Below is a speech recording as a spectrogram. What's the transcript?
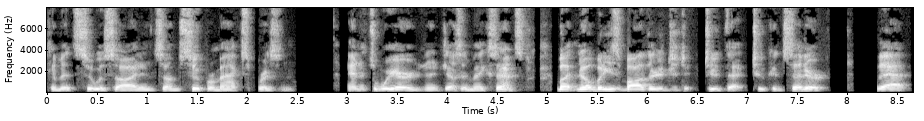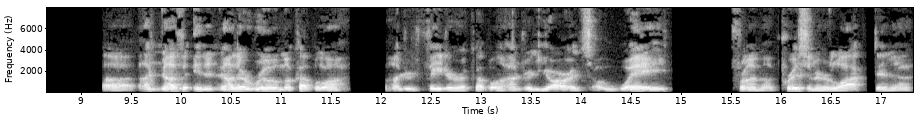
commits suicide in some supermax prison, and it's weird and it doesn't make sense. But nobody's bothered to, to that to consider that uh, another in another room, a couple of hundred feet or a couple of hundred yards away from a prisoner locked in a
